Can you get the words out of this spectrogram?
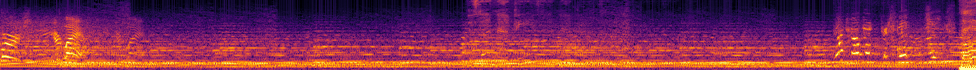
first, you're last. Is that Nappy? 100%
